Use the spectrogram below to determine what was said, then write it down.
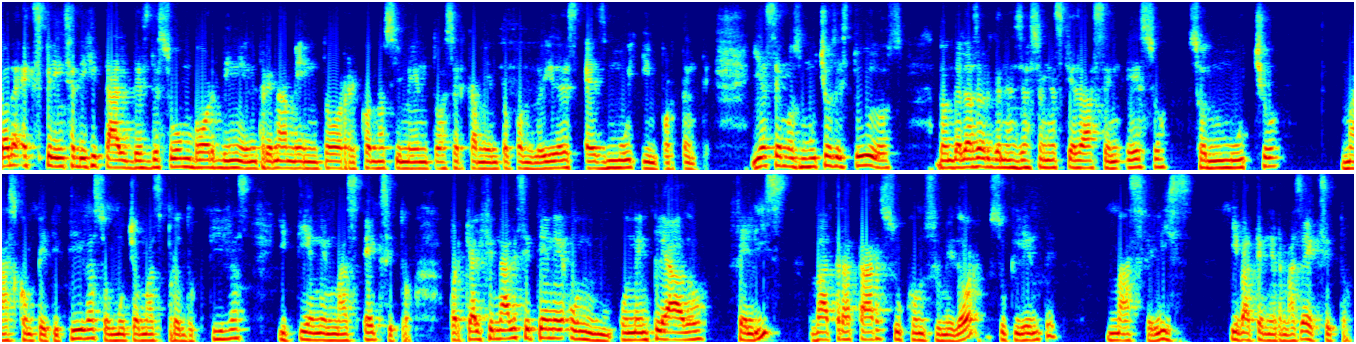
toda experiencia digital, desde su onboarding, entrenamiento, reconocimiento, acercamiento con líderes, es muy importante. Y hacemos muchos estudios donde las organizaciones que hacen eso son mucho más competitivas, son mucho más productivas y tienen más éxito. Porque al final, si tiene un, empleado feliz, va a tratar su consumidor, su cliente, más feliz y va a tener más éxito.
